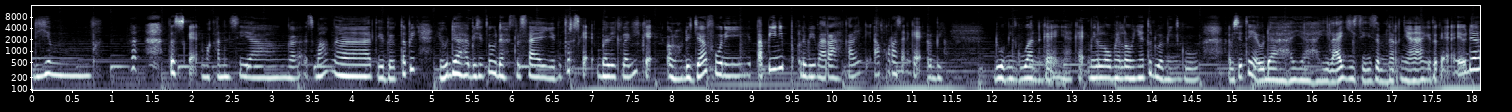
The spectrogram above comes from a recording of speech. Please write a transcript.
diem terus kayak makan siang nggak semangat gitu. Tapi ya udah habis itu udah selesai gitu. Terus kayak balik lagi kayak oh udah javu nih. Tapi ini lebih parah kali aku rasain kayak lebih dua mingguan kayaknya. Kayak melo melonya tuh dua minggu. Habis itu ya udah ya lagi sih sebenarnya gitu. Kayak ya udah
